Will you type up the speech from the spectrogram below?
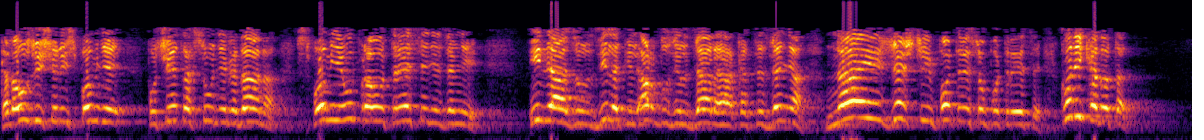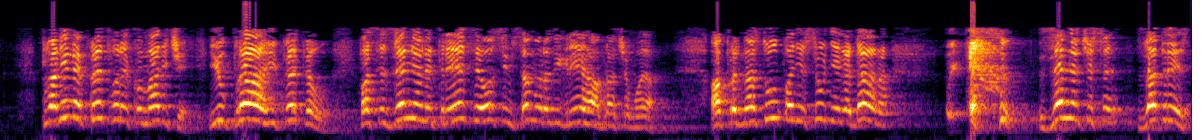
Kada uzvišeni spominje početak sudnjega dana, spominje upravo tresenje zemlje. Ila zulzilet ili ardu zilzaleha. Kad se zemlja najžešćim potresom potrese. Ko nikad otad? tada? Planine pretvore komadiće i u prah i pepelu, pa se zemlja ne trese osim samo radi grijeha, braćo moja. A pred nastupanje sudnjega dana, zemlja će se zatrest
